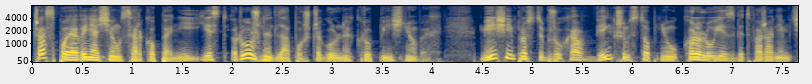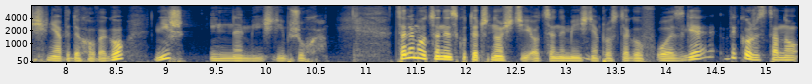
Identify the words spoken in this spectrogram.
Czas pojawienia się sarkopenii jest różny dla poszczególnych grup mięśniowych. Mięsień prosty brzucha w większym stopniu koreluje z wytwarzaniem ciśnienia wydechowego niż inne mięśnie brzucha. Celem oceny skuteczności oceny mięśnia prostego w USG wykorzystano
